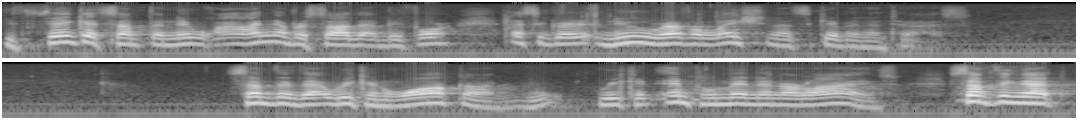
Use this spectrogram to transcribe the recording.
You think it's something new. Wow, I never saw that before. That's a great new revelation that's given unto us something that we can walk on, we can implement in our lives. Something that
